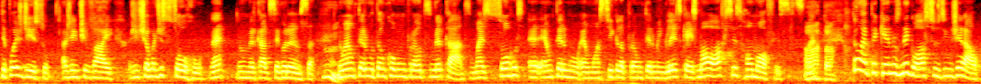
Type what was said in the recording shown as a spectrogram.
Depois disso, a gente vai, a gente chama de sorro, né, no mercado de segurança. Hum. Não é um termo tão comum para outros mercados, mas sorro é, é um termo, é uma sigla para um termo em inglês que é small offices, home offices. né? Ah, tá. Então é pequenos negócios em geral,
